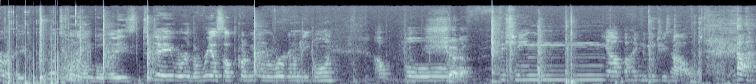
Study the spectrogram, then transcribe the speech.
Alright, what's going on boys? Today we're the real South Dakota men and we're gonna be going out for fishing out behind Dimitri's house.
